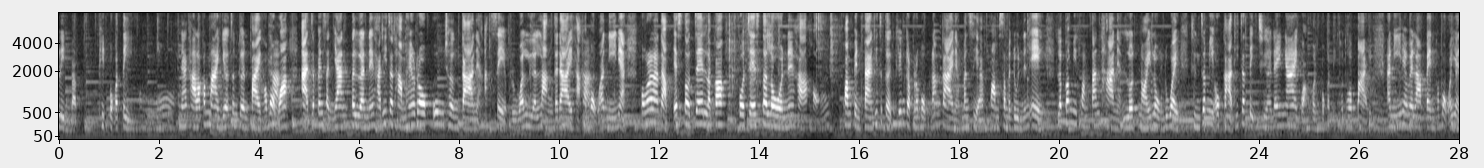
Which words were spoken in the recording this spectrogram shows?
กลิ่นแบบผิดปกติโอ้ นะคะ แล้วก็มาเยอะจนเกินไป เขาบอกค่ะว่าอาจจะเป็นสัญญาณเตือนนะคะที่จะทำให้โรคอุ้งเชิงกรานเนี่ยอักเสบหรือว่าเลื้อนลังก็ได้ค่ะค่ะ เขาบอกว่าอันนี้เนี่ยเพราะว่าระดับเอสโตรเจน แล้วก็โปรเจสเตอโรนนะคะของ ความเปลี่ยนแปลงที่จะเกิดขึ้นกับระบบร่างกายเนี่ยมันเสียความสมดุลนั่นเอง แล้วก็มีความต้านทานเนี่ยลดน้อยลงด้วย ถึงจะมีโอกาสที่จะติดเชื้อได้ง่ายกว่าคนปกติทั่วๆไป อันนี้เนี่ยเวลาเป็นเขาบอกว่าอย่า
